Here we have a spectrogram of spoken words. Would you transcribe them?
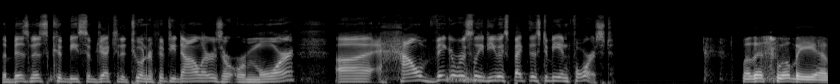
The business could be subjected to two hundred fifty dollars or, or more. Uh, how vigorously do you expect this to be enforced? Well, this will be uh,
